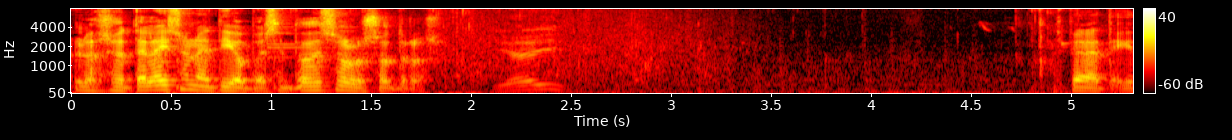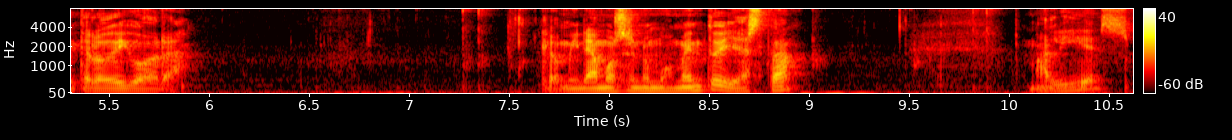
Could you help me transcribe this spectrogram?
Los hoteles son etíopes, entonces son los otros. Espérate, que te lo digo ahora. Lo miramos en un momento y ya está. Malíes.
